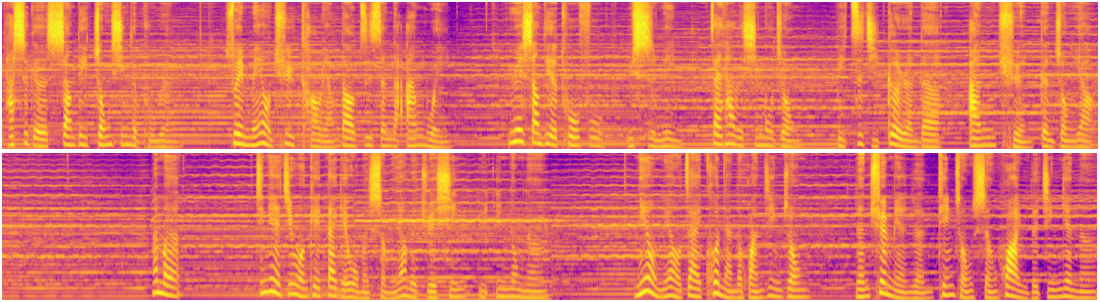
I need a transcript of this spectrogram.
他是个上帝忠心的仆人，所以没有去考量到自身的安危，因为上帝的托付与使命在他的心目中比自己个人的安全更重要。那么，今天的经文可以带给我们什么样的决心与应用呢？你有没有在困难的环境中，能劝勉人听从神话语的经验呢？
